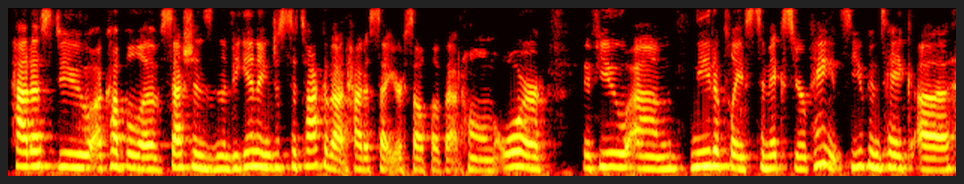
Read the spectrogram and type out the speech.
had us do a couple of sessions in the beginning just to talk about how to set yourself up at home or if you um, need a place to mix your paints, you can take a,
